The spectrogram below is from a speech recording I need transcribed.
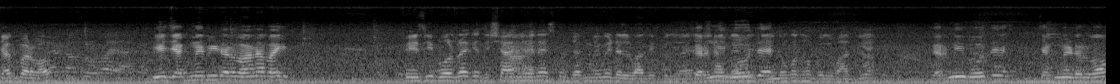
जग भरवाओ। ये जग में भी डलवाना भाई। फेजी बोल रहा है कि निशान जो है ना इसको जग में भी डलवा के पिलवाए। गर्मी बहुत है। तीनों को तो पिलवा दिया गर्मी बहुत है। जग में डलवाओ।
